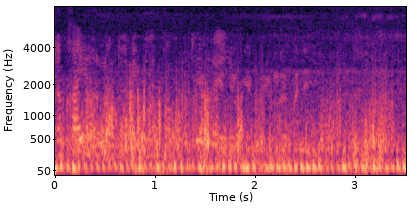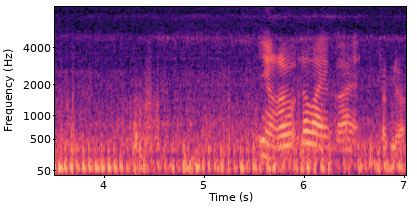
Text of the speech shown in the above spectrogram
ยังใครอยู่ถนนตัวนี้ไม่ใช่เขาเที่ยวอะไรอยู่ อหย่างระระบายก็ได้จักเนี้ย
